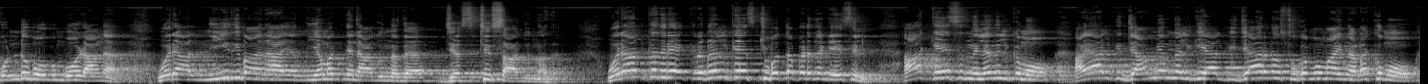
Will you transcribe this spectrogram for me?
കൊണ്ടുപോകുമ്പോഴാണ് ഒരാൾ നീതിമാനായ നിയമജ്ഞനാകുന്നത് ജസ്റ്റിസ് ആകുന്നത്. ഒരാൾക്കെതിരെ ക്രിമിനൽ കേസ് ചുമത്തപ്പെടുന്ന കേസിൽ ആ കേസ് നിലനിൽക്കുമോ? അയാൾക്ക് ജാമ്യം നൽകിയാൽ വിചാരണ സുഗമമായി നടക്കുമോ?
